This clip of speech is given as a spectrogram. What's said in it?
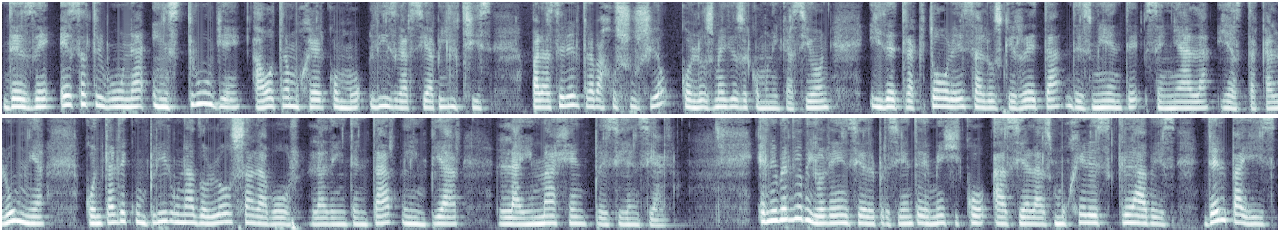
Desde esa tribuna instruye a otra mujer como Liz García Vilchis para hacer el trabajo sucio con los medios de comunicación y detractores a los que reta, desmiente, señala y hasta calumnia con tal de cumplir una dolosa labor, la de intentar limpiar la imagen presidencial. El nivel de violencia del presidente de México hacia las mujeres claves del país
